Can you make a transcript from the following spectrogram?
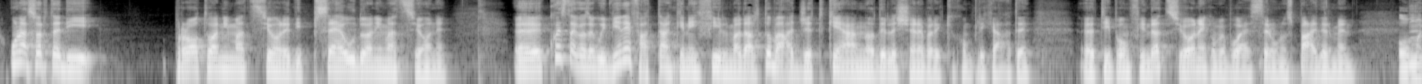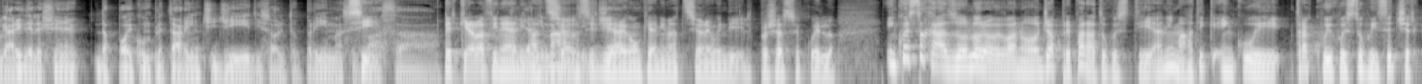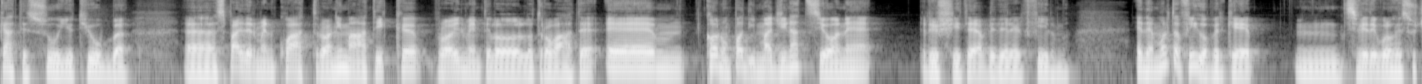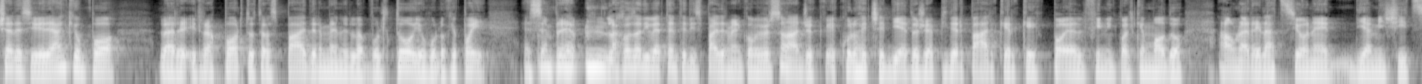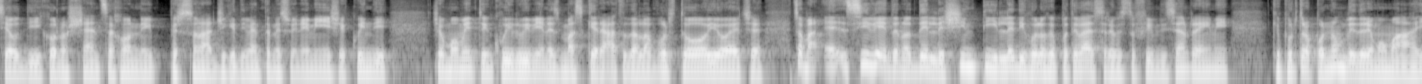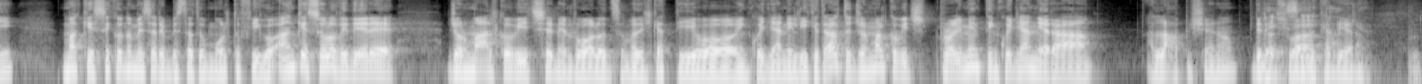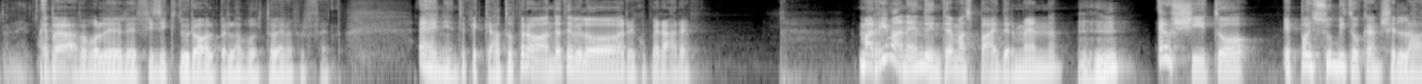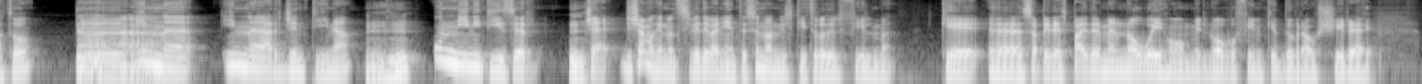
una sorta di proto-animazione, di pseudo-animazione. Eh, questa cosa qui viene fatta anche nei film ad alto budget che hanno delle scene parecchio complicate, eh, tipo un film d'azione come può essere uno Spider-Man. O magari delle scene da poi completare in CG, di solito prima si Sì, passa... Perché alla fine è animazione, il animati, CGI eh. è comunque animazione, quindi il processo è quello. In questo caso loro avevano già preparato questi animatic cui, tra cui questo qui, se cercate su YouTube eh, Spider-Man 4 animatic, probabilmente lo, lo trovate, e mm, con un po' di immaginazione riuscite a vedere il film. Ed è molto figo perché mh, si vede quello che succede, si vede anche un po' la, il rapporto tra Spider-Man e l'avvoltoio, quello che poi è sempre la cosa divertente di Spider-Man come personaggio è quello che c'è dietro, cioè Peter Parker che poi al fine in qualche modo ha una relazione di amicizia o di conoscenza con i personaggi che diventano i suoi nemici e quindi c'è un momento in cui lui viene smascherato dall'avvoltoio e c'è... insomma eh, si vedono delle scintille di quello che poteva essere questo film di Sam Raimi che purtroppo non vedremo mai ma che secondo me sarebbe stato molto figo anche solo vedere John Malkovich nel ruolo insomma del cattivo in quegli anni lì che tra l'altro John Malkovich probabilmente in quegli anni era all'apice no? della Beh, sua sì, carriera cacchio, assolutamente. e poi aveva proprio le, le physique du role per l'avvoltoio era perfetto eh niente peccato però andatevelo a recuperare ma rimanendo in tema Spider-Man Mhm. è uscito e poi subito cancellato eh, Ah. in, in Argentina Mhm. un mini teaser. Mm. Cioè, diciamo che non si vedeva niente se non il titolo del film. Che eh, sapete, Spider-Man No Way Home, il nuovo film che dovrà uscire Ok.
